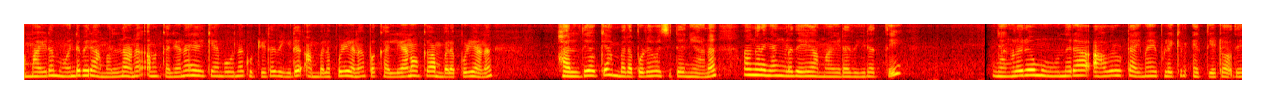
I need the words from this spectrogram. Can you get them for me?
അമ്മായിയുടെ മോന്റെ പേര് അമൽ എന്നാണ്. അവൻ കല്യാണം കഴിക്കാൻ പോകുന്ന കുട്ടിയുടെ വീട് അമ്പലപ്പുഴയാണ്. അപ്പോൾ കല്യാണമൊക്കെ അമ്പലപ്പുഴയാണ്. ഹൽദിയൊക്കെ അമ്പലപ്പുഴ വെച്ചിട്ട് തന്നെയാണ്. അങ്ങനെ ഞങ്ങൾ ഇതേ അമ്മായിയുടെ വീടെത്തി. ഞങ്ങളൊരു മൂന്നര ആ ഒരു ടൈം ആയപ്പോഴേക്കും എത്തിയിട്ടോ. അതേ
